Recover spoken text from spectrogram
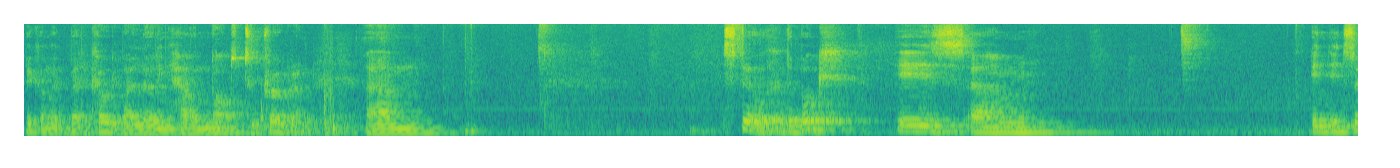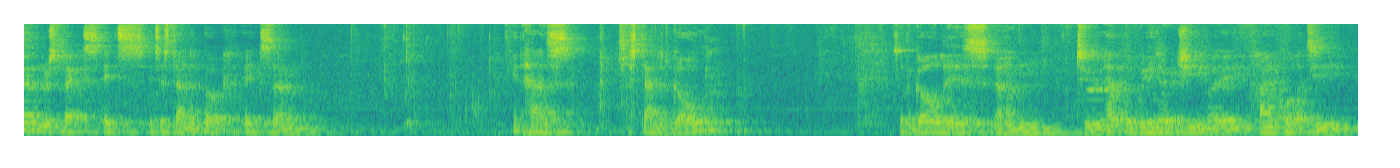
become a better coder by learning how not to program. Um, still, the book is, um, in, in certain respects, it's, it's a standard book. It's, um, it has a standard goal. So the goal is um, to help the reader achieve a higher quality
